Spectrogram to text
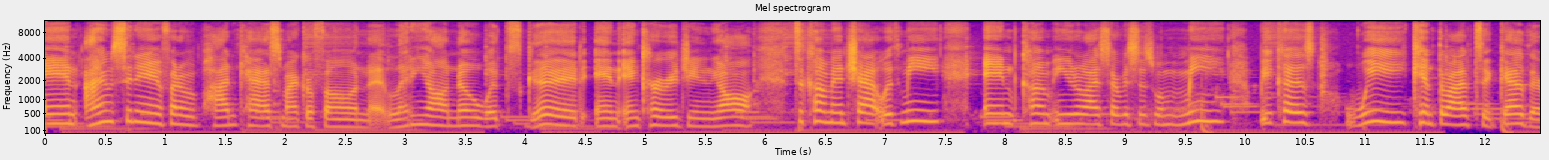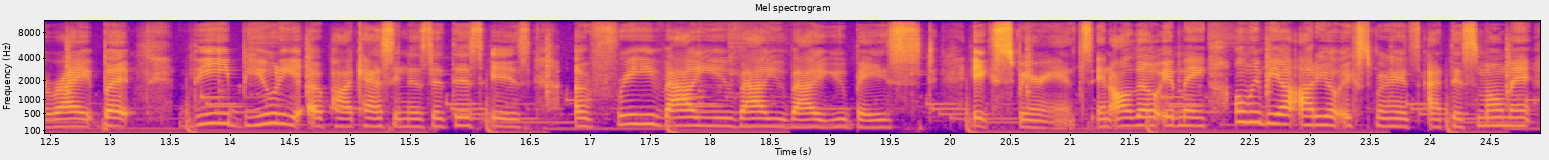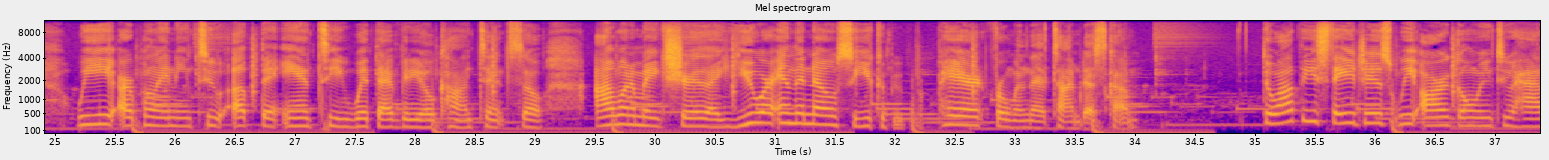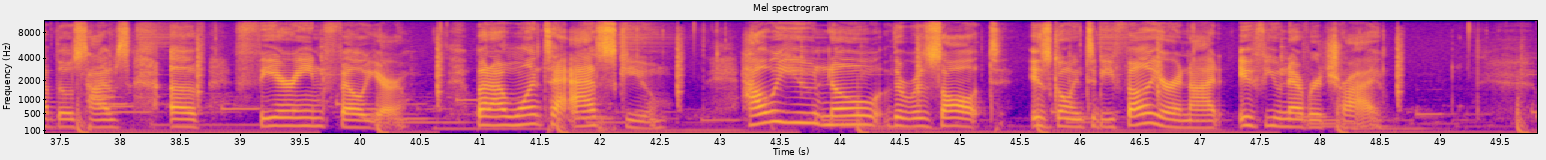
And I'm sitting in front of a podcast microphone letting y'all know what's good and encouraging y'all to come and chat with me and come and utilize services with me because we can thrive together, right? But the beauty of podcasting is that this is a free value, value, value based experience. And although it may only be an audio experience at this moment, we are planning to up the ante with that video content. So I want to make sure that you are in the know so you can be prepared for when that time does come. Throughout these stages, we are going to have those times of fearing failure. But I want to ask you how will you know the result is going to be failure or not if you never try?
